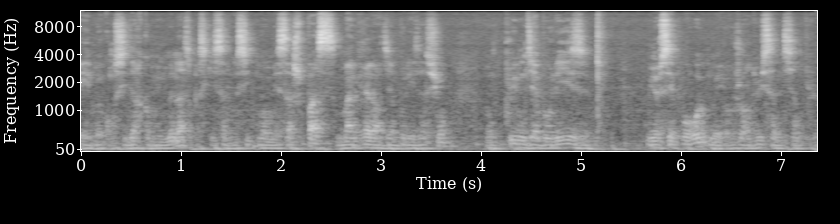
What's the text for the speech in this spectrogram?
et me considèrent comme une menace parce qu'ils savent aussi que mon message passe malgré leur diabolisation. Donc plus ils me diabolisent, mieux c'est pour eux, mais aujourd'hui ça ne tient plus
